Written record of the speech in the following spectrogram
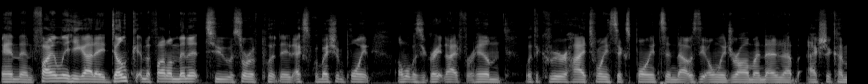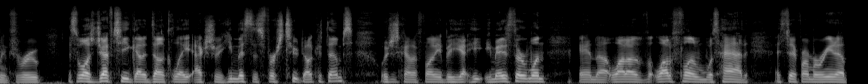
And then finally, he got a dunk in the final minute to sort of put an exclamation point on what was a great night for him with a career high 26 points. And that was the only drama, and that ended up actually coming through. As well as Jeff T got a dunk late. Actually, he missed his first two dunk attempts, which is kind of funny, but he, got, he, he made his third one, and a lot of a lot of fun was had at State Farm Arena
